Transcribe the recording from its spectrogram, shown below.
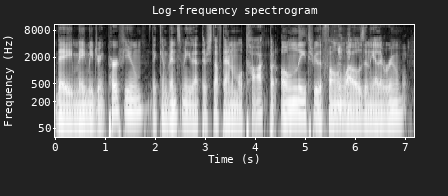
they made me drink perfume. They convinced me that their stuffed animal talked, but only through the phone while I was in the other room.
